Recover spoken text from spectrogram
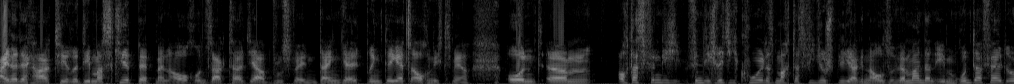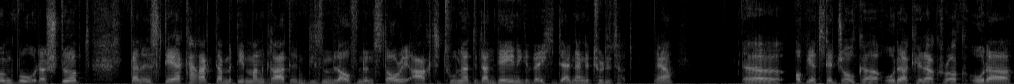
einer der Charaktere demaskiert Batman auch und sagt halt, ja, Bruce Wayne, dein Geld bringt dir jetzt auch nichts mehr. Und ähm, auch das finde ich, find ich richtig cool. Das macht das Videospiel ja genauso. Wenn man dann eben runterfällt irgendwo oder stirbt, dann ist der Charakter, mit dem man gerade in diesem laufenden Story-Arc zu tun hatte, dann derjenige, welche der dann getötet hat. Ja? Äh, ob jetzt der Joker oder Killer Croc oder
